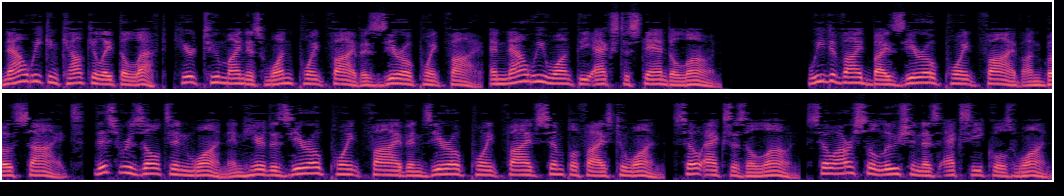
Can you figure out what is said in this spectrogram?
Now we can calculate the left, here 2 minus 1.5 is 0.5 and now we want the x to stand alone. We divide by 0.5 on both sides, this results in 1 and here the 0.5 and 0.5 simplifies to 1, so x is alone, so our solution is x equals 1,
